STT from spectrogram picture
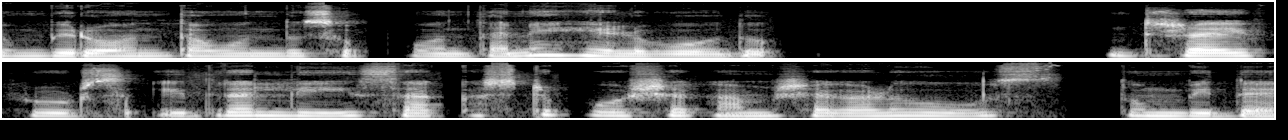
ತುಂಬಿರುವಂಥ ಒಂದು ಸೊಪ್ಪು ಅಂತಲೇ ಹೇಳ್ಬೋದು. ಡ್ರೈ ಫ್ರೂಟ್ಸ್ ಇದರಲ್ಲಿ ಸಾಕಷ್ಟು ಪೋಷಕಾಂಶಗಳು ತುಂಬಿದೆ.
